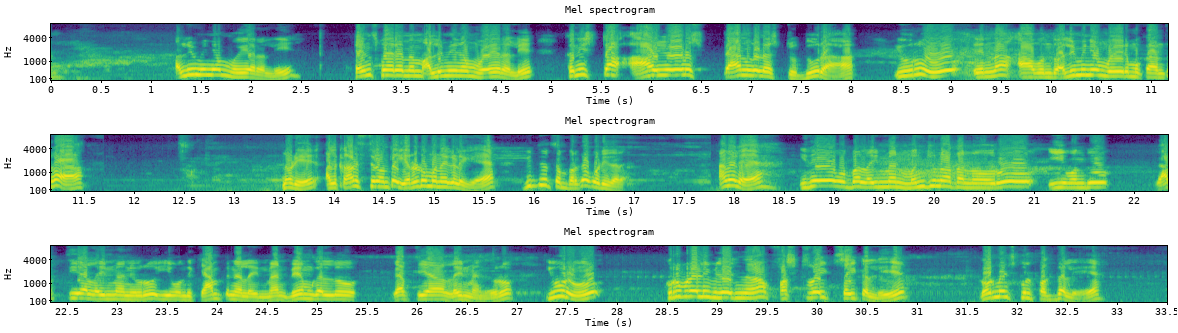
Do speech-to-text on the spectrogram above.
ಅಲ್ಯೂಮಿನಿಯಂ ವೈರ್ ಅಲ್ಲಿ ten square M M aluminium wire ಅಲ್ಲಿ ಕನಿಷ್ಠ ಆರು ಏಳು ಸ್ಪ್ಯಾನ್ಗಳಷ್ಟು ದೂರ ಇವರು ಏನ ಆ ಒಂದು ಅಲ್ಯೂಮಿನಿಯಂ ವೈರ್ ಮುಖಾಂತರ ನೋಡಿ ಅಲ್ಲಿ ಕಾಣಿಸ್ತಿರುವಂತ ಎರಡು ಮನೆಗಳಿಗೆ ವಿದ್ಯುತ್ ಸಂಪರ್ಕ ಕೊಟ್ಟಿದ್ದಾರೆ. ಆಮೇಲೆ ಇದೇ ಒಬ್ಬ ಲೈನ್ಮ್ಯಾನ್ ಮಂಜುನಾಥ್ ಅನ್ನೋರು ಈ ಒಂದು ವ್ಯಾಪ್ತಿಯ ಲೈನ್ಮ್ಯಾನ್ ಇವರು, ಈ ಒಂದು ಕ್ಯಾಂಪಿನ ಲೈನ್ಮ್ಯಾನ್, ವೇಮ್ಗಲ್ಲು ವ್ಯಾಪ್ತಿಯ ಲೈನ್ಮ್ಯಾನ್ ಇವರು. ಇವರು ಕುರುಬರಳ್ಳಿ ವಿಲೇಜ್ನ ಫಸ್ಟ್ ರೈಟ್ ಸೈಟಲ್ಲಿ ಗೌರ್ಮೆಂಟ್ ಸ್ಕೂಲ್ ಪಕ್ಕದಲ್ಲಿ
